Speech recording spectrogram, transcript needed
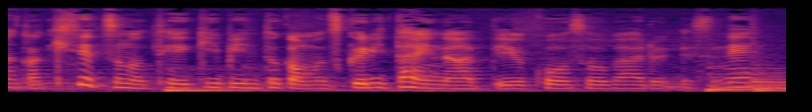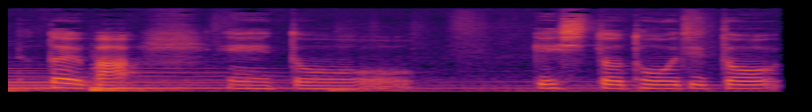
なんか季節の定期便とかも作りたいなっていう構想があるんですね。例えば、えーと、夏至と冬至と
